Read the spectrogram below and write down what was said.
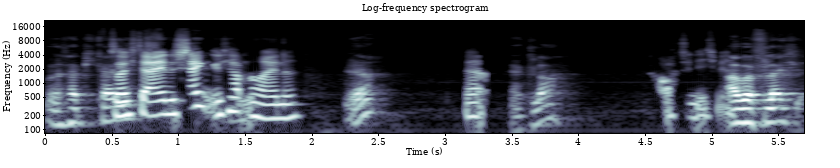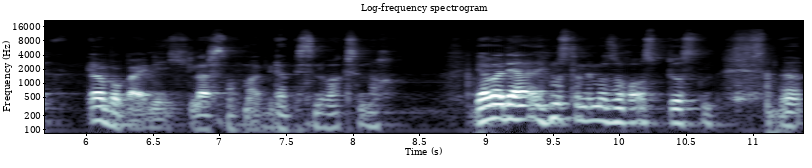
Ich keine. Soll ich dir eine schenken? Ich habe noch eine. Ja? Ja. Ja, klar. Brauch die nicht mehr. Aber vielleicht, ja, wobei, nee, ich lasse noch mal wieder ein bisschen wachsen noch. Ja, weil der, ich muss dann immer so rausbürsten. Ja,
